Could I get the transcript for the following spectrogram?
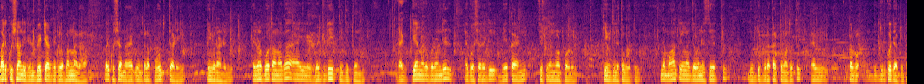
ಭಾರಿ ಖುಷಿ ಆಂಡಿರಿ ಭೇಟಿ ಆಡ್ದಕ್ಕೆಲ್ಲ ಬಂದಾಗ ಭಾರಿ ಖುಷಿ ಆಂಡ ಯಾಕೆ ಇಂಕೆಲ್ಲ ಪೋತಾಡಿ, ಐವನಾಡಿಗೆ. ಐವರ ಪೋತಾನಾಗ ಬೆಡ್ಡಿ ಒಂದು. ಯಾಕೆ ತೇನಾಗ ಬರೋಂಡಿ ಯಾಕೆ ಹುಷಾರದಿ ಬೇಕಾಯನ್ನು ಟ್ರೀಟ್ಮೆಂಟ್ ಮಾಡ್ಪಾಡು ಕೆ ವಿ ಜಿಲ್ಲೆ ತಗೋತು ಇಂದ ಮಾತಿನ ಜವನಿ ಸೇರ್ತು, ದುಡ್ಡು ಪೂರ ಕಲೆಕ್ಟ್ ಮಾಡ್ತು ದುಡ್ಡು ಕೊಟ್ಟು ಹಾಕ್ಬಿಟ್ಟ.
